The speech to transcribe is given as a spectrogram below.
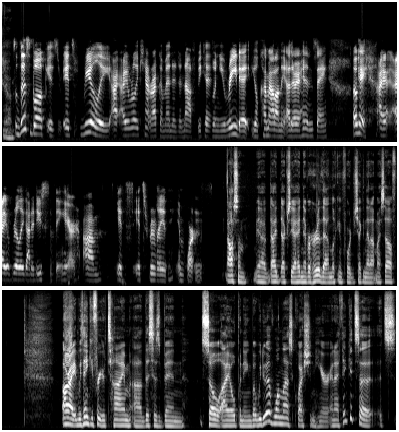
Yeah. So this book is it's really I, I really can't recommend it enough because when you read it, you'll come out on the other end saying, Okay, I, I really got to do something here. Um, it's it's really important. Awesome. Yeah, I actually I had never heard of that. I'm looking forward to checking that out myself. All right, we thank you for your time. Uh, this has been so eye opening, but we do have one last question here, and I think it's a it's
